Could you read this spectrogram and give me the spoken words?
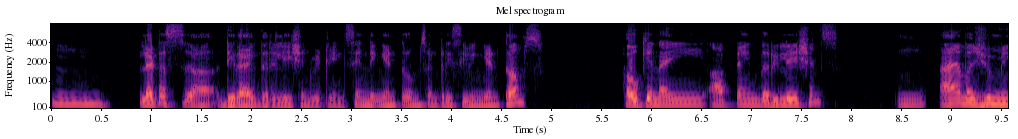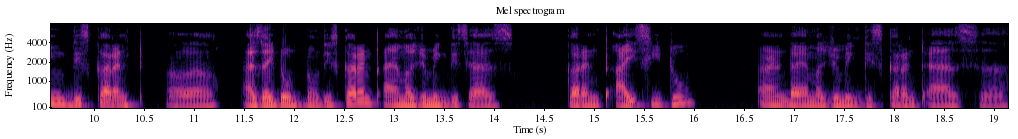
um, let us uh, derive the relation between sending end terms and receiving end terms. How can i obtain the relations? Um, i am assuming this current uh, as I don't know this current I am assuming this as current IC2 and I am assuming this current as uh,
